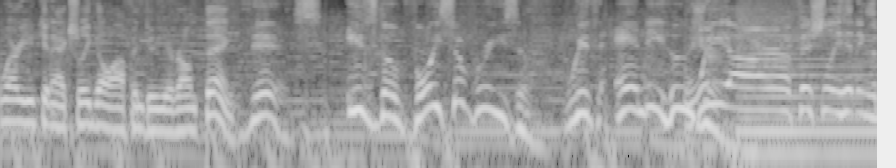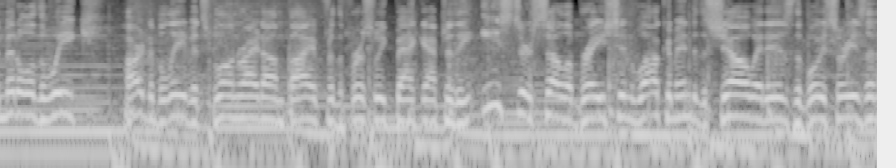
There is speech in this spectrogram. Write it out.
where you can actually go off and do your own thing. This is the voice of reason with Andy Hooser. We are officially hitting the middle of the week. Hard to believe it's flown right on by for the first week back after the Easter celebration. Welcome into the show. It is the voice of reason.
